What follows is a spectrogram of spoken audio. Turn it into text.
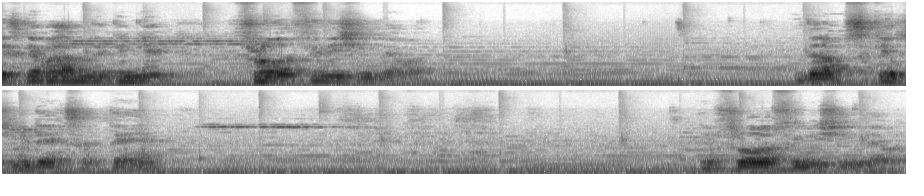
इसके बाद हम देखेंगे फ्लोर फिनिशिंग लेवल इधर आप स्केच में देख सकते हैं। Floor finishing level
